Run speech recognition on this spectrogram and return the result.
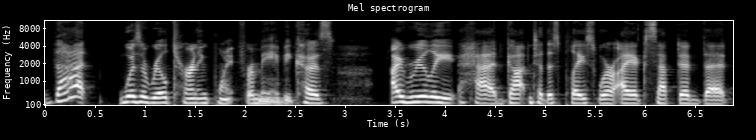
that was a real turning point for me because I really had gotten to this place where I accepted that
